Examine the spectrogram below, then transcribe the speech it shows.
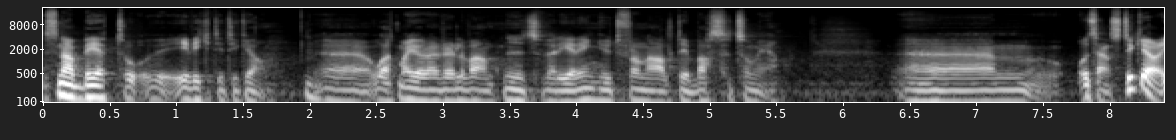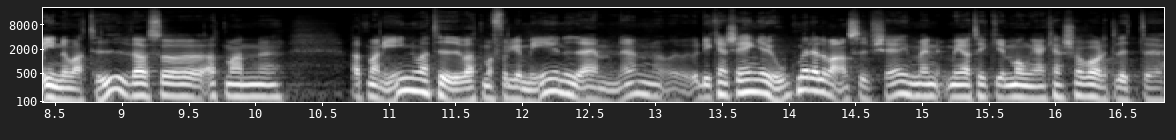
snabbhet är viktigt tycker jag. Eh, och att man gör en relevant nyhetsvärdering utifrån allt det basset som är. Ehm, och sen så tycker jag innovativ, alltså att man, att man är innovativ, att man följer med i nya ämnen. Och Det kanske hänger ihop med relevans i och för sig, men, men jag tycker många kanske har varit lite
